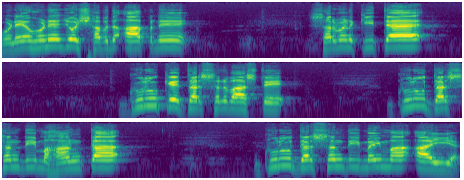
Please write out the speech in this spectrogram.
ਹੁਣੇ ਹੁਣੇ ਜੋ ਸ਼ਬਦ ਆਪਨੇ ਸਰਵਣ ਕੀਤਾ ਗੁਰੂ ਕੇ ਦਰਸ਼ਨ ਵਾਸਤੇ, ਗੁਰੂ ਦਰਸ਼ਨ ਦੀ ਮਹਾਨਤਾ, ਗੁਰੂ ਦਰਸ਼ਨ ਦੀ ਮਹਿਮਾ ਆਈ ਹੈ।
